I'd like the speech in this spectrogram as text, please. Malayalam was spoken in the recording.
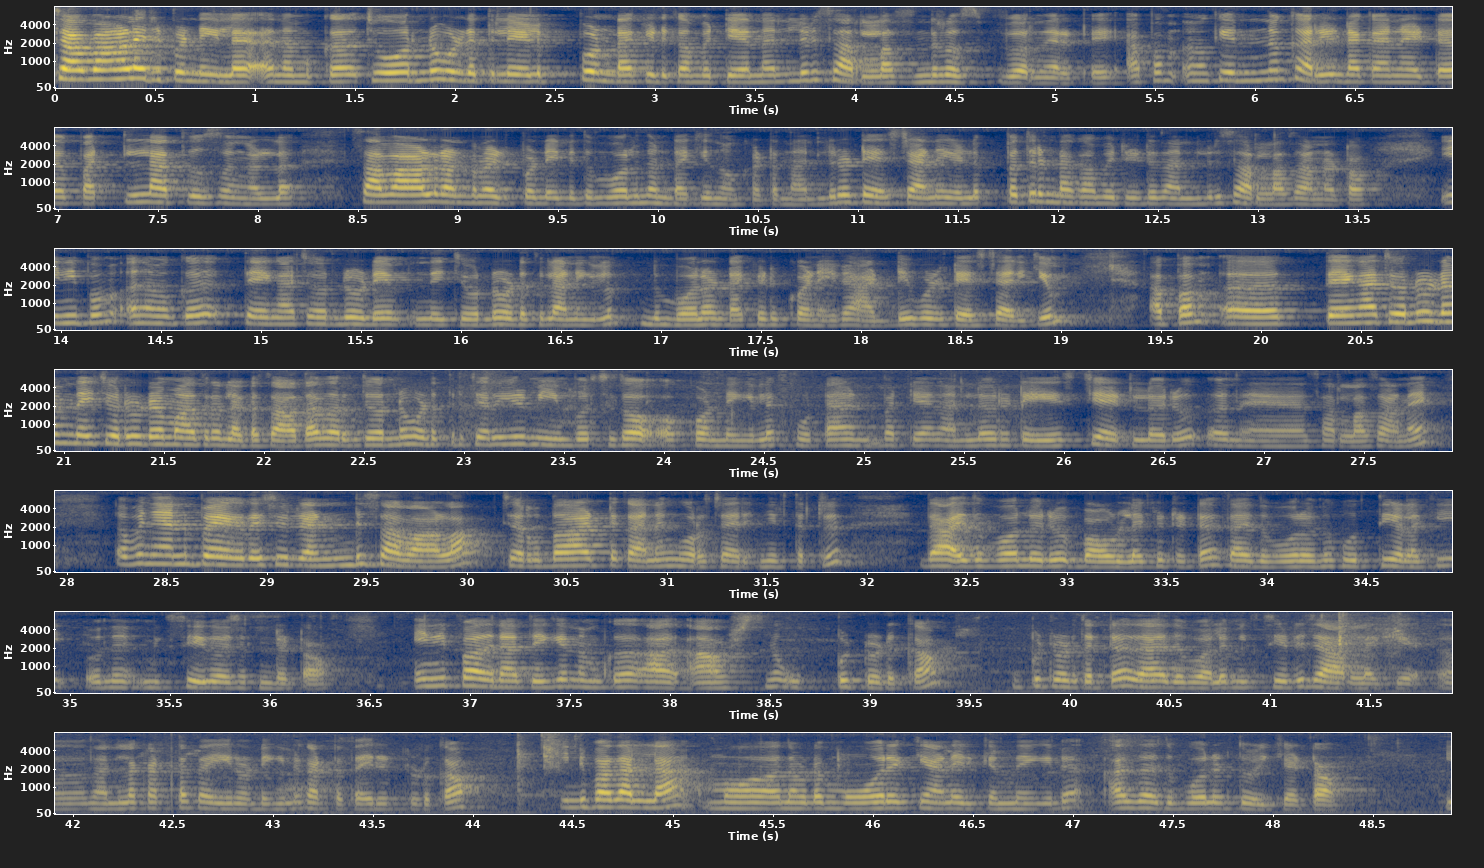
സവാള ഇരിപ്പുണ്ടെങ്കിൽ നമുക്ക് ചോറിന്റെ കൂട്ടത്തിൽ എളുപ്പം ഉണ്ടാക്കിയെടുക്കാൻ പറ്റിയ നല്ലൊരു സർലാസിന്റെ റെസിപ്പി പറഞ്ഞു തരട്ടെ. അപ്പം നമുക്ക് എന്നും കറി ഉണ്ടാക്കാനായിട്ട് പറ്റില്ലാത്ത ദിവസങ്ങളിൽ സവാള രണ്ടെണ്ണം ഇരിപ്പുണ്ടെങ്കിൽ ഇതുപോലെ ഉണ്ടാക്കി നോക്കട്ടെ. നല്ലൊരു ടേസ്റ്റാണ്. എളുപ്പത്തിൽ ഉണ്ടാക്കാൻ പറ്റിയിട്ട് നല്ലൊരു സർലാസാണ് കേട്ടോ. ഇനിയിപ്പം നമുക്ക് തേങ്ങാച്ചോറിന്റെ കൂടെയും നെയ്ച്ചോറിന്റെ കൂട്ടത്തിലാണെങ്കിലും ഇതുപോലെ ഉണ്ടാക്കിയെടുക്കുകയാണെങ്കിൽ അടിപൊളി ടേസ്റ്റ് ആയിരിക്കും അപ്പം തേങ്ങാച്ചോറിന്റെ കൂടെയും നെയ്ച്ചോറിന്റെ കൂടെ മാത്രമല്ല കേട്ടോ. സാധാ വെറുംചോറിന്റെ കൂട്ടത്തിൽ ചെറിയൊരു മീൻ പൊരിച്ചതോ ഒക്കെ ഉണ്ടെങ്കിൽ കൂട്ടാൻ പറ്റിയ നല്ലൊരു ടേസ്റ്റി ആയിട്ടുള്ളൊരു സർലാസാണ്. അപ്പോൾ ഞാനിപ്പോൾ ഏകദേശം രണ്ട് സവാള ചെറുതായിട്ട് കനം കുറച്ച് അരിഞ്ഞെടുത്തിട്ട് ഇതാ ഇതുപോലെ ഒരു ബൗളിലേക്ക് ഇട്ടിട്ട് ഇതാ ഇതുപോലെ ഒന്ന് കുത്തി ഇളക്കി ഒന്ന് മിക്സ് ചെയ്ത് വെച്ചിട്ടുണ്ട് കേട്ടോ ഇനിയിപ്പോൾ അതിനകത്തേക്ക് നമുക്ക് ആവശ്യത്തിന് ഉപ്പിട്ട് കൊടുക്കാം. ഉപ്പിട്ട് കൊടുത്തിട്ട് ഇതാ ഇതുപോലെ മിക്സിയുടെ ജാറിലേക്ക് നല്ല കട്ട തൈരുണ്ടെങ്കിൽ കട്ട തൈര് ഇട്ട് കൊടുക്കാം. ഇനിയിപ്പോൾ അതല്ല നമ്മുടെ മോരൊക്കെയാണ് ഇരിക്കുന്നതെങ്കിൽ അത് അതുപോലെ എടുത്ത് ഒഴിക്കാം കേട്ടോ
